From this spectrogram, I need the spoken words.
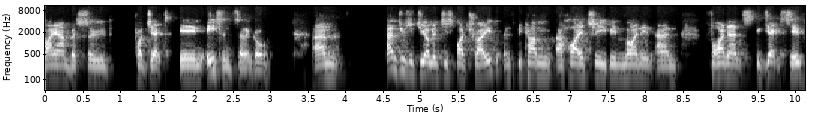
Diamba Sud project in eastern Senegal. Um, Andrew's a geologist by trade and has become a high achieving mining and finance executive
